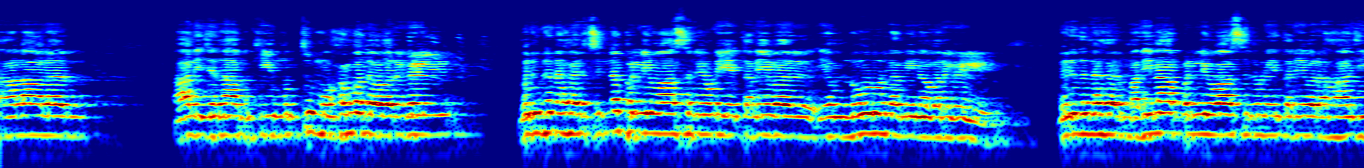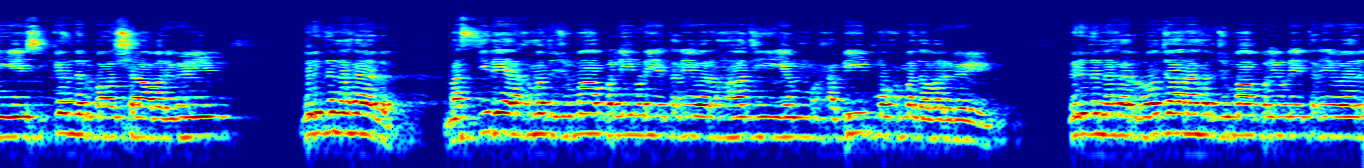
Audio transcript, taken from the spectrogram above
தாளாளர் ஆலி ஜனாப் கி. முத்து முகமது அவர்கள் விருதுநகர் சின்னப்பள்ளி வாசலினுடைய தலைவர் எம். நூருல் அமீன் அவர்கள் விருதுநகர் மதினா பள்ளி வாசலினுடைய தலைவர் ஹாஜி ஏ. சிக்கந்தர் பாஷா அவர்கள் விருதுநகர் மஸ்ஜிதே அஹமது ஜுமா பள்ளியினுடைய தலைவர் ஹாஜி எம். ஹபீப் முகமது அவர்கள் விருதுநகர் ரோஜா நகர் ஜுமா பள்ளியுடைய தலைவர்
